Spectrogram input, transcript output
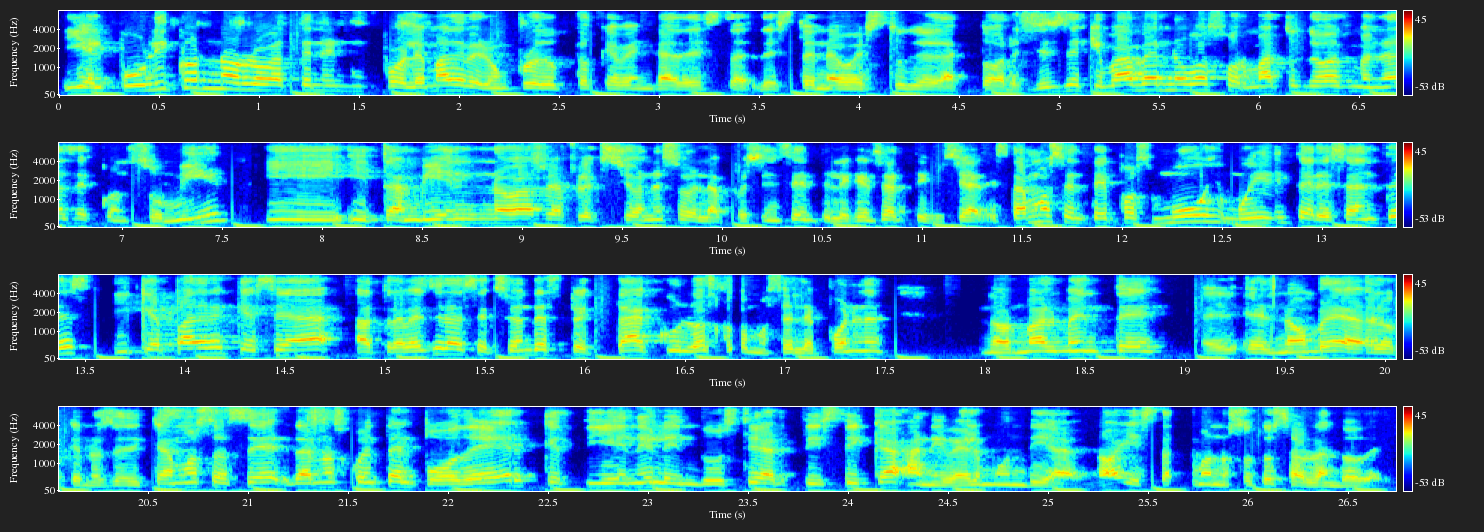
Y el público no lo va a tener ningún problema de ver un producto que venga de, de este nuevo estudio de actores. Dice que va a haber nuevos formatos, nuevas maneras de consumir y, y también nuevas reflexiones sobre la presencia de inteligencia artificial. Estamos en tiempos muy, muy interesantes y qué padre que sea a través de la sección de espectáculos, como se le pone normalmente el, el, nombre a lo que nos dedicamos a hacer, darnos cuenta del poder que tiene la industria artística a nivel mundial, ¿no? Y estamos nosotros hablando de ello.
